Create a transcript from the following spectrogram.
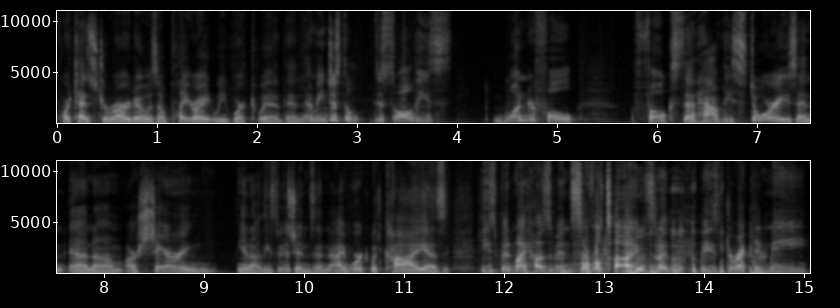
Hortense Gerardo is a playwright we worked with, and I mean just a, just all these wonderful folks that have these stories and and um, are sharing you know these visions. And I've worked with Kai as he's been my husband several times, but he's directed me.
